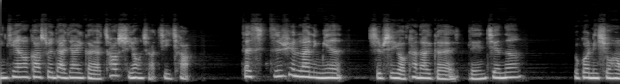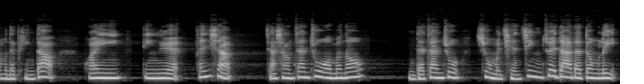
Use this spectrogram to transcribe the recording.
今天要告诉大家一个超实用小技巧，在资讯栏里面是不是有看到一个连接呢？如果你喜欢我们的频道，欢迎订阅、分享，加上赞助我们哦。你的赞助是我们前进最大的动力。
